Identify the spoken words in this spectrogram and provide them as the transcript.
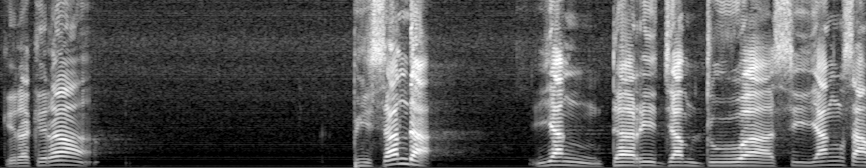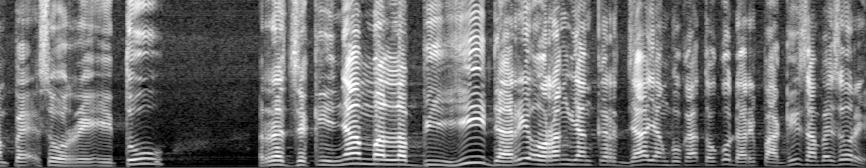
Kira-kira bisa ndak yang dari jam 2 siang sampai sore itu rezekinya melebihi dari orang yang kerja yang buka toko dari pagi sampai sore.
